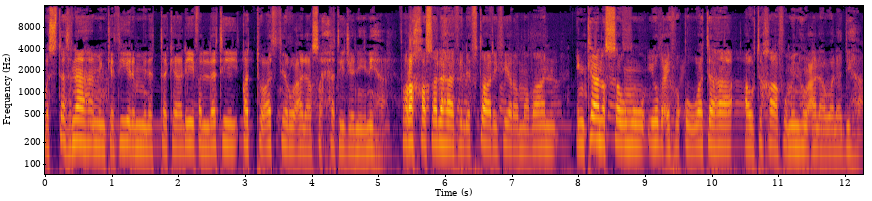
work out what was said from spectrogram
واستثناها من كثير من التكاليف التي قد تؤثر على صحة جنينها. فرخص لها في الإفطار في رمضان إن كان الصوم يضعف قوتها أو تخاف منه على ولدها.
